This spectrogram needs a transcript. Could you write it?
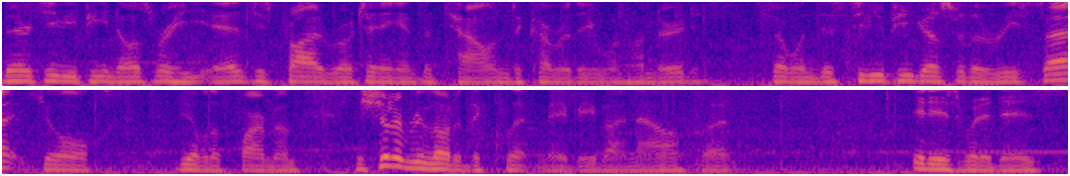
their TVP knows where he is. He's probably rotating into town to cover the 100. So when this TVP goes for the reset, he'll be able to farm him. He should have reloaded the clip maybe by now, but it is what it is.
